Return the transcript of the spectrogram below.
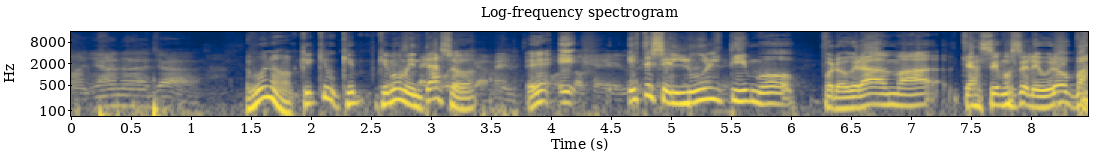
Mañana ya... Bueno, qué, qué, qué- qué momentazo. Eh, eh, este es el último programa que hacemos en Europa.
